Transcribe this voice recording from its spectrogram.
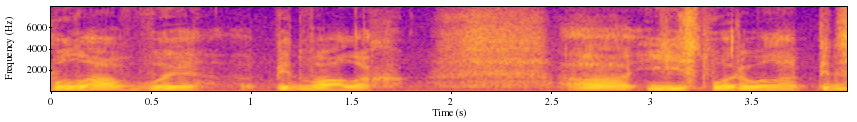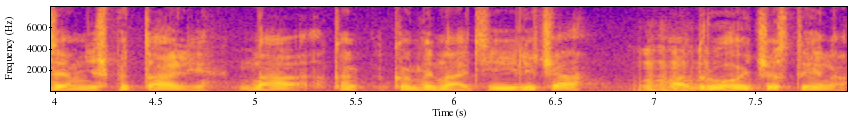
була в підвалах і створювала підземні шпиталі на ком- комбінаті Ілліча, а друга частина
